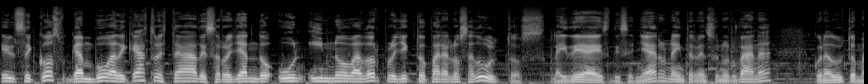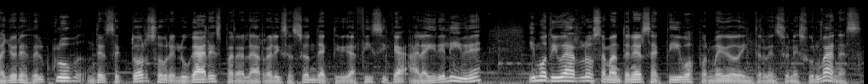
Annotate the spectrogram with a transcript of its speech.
El SECOS Gamboa de Castro está desarrollando un innovador proyecto para los adultos. La idea es diseñar una intervención urbana con adultos mayores del club del sector sobre lugares para la realización de actividad física al aire libre y motivarlos a mantenerse activos por medio de intervenciones urbanas.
